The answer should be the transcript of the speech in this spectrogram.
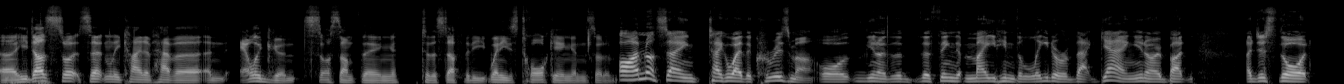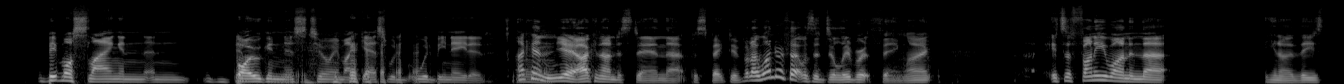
Uh, he does sort certainly kind of have a an elegance or something to the stuff that he when he's talking and sort of Oh, I'm not saying take away the charisma or you know the the thing that made him the leader of that gang, you know, but I just thought a bit more slang and and boganness to him, I guess, would would be needed. I can, yeah, I can understand that perspective, but I wonder if that was a deliberate thing. Like, it's a funny one in that, you know, these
